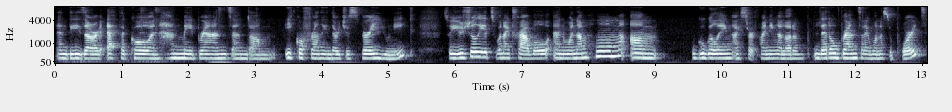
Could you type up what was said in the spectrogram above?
And these are ethical and handmade brands and um, eco friendly. They're just very unique. So usually it's when I travel and when I'm home, um, Googling, I start finding a lot of little brands that I want to support.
